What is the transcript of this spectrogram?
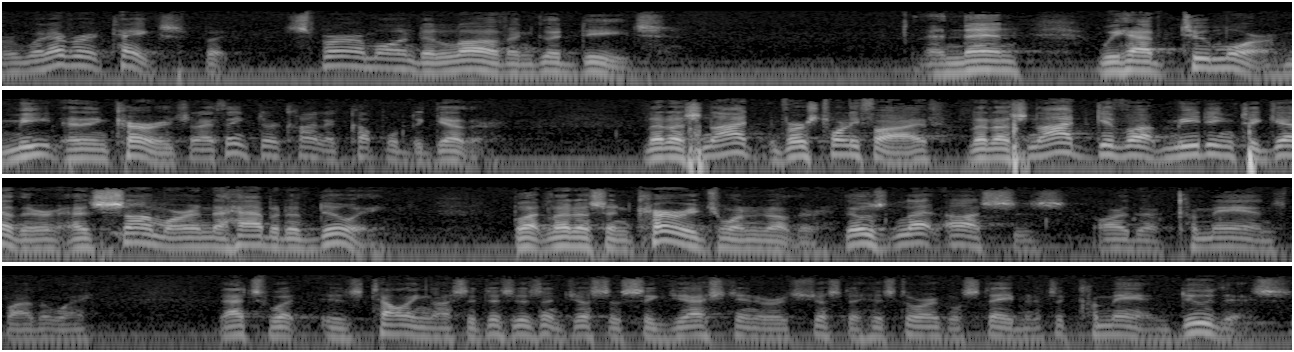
or whatever it takes. But spur them on to love and good deeds. And then we have two more meet and encourage. And I think they're kind of coupled together. Let us not, verse 25, let us not give up meeting together as some are in the habit of doing, but let us encourage one another. Those let us are the commands, by the way. That's what is telling us that this isn't just a suggestion or it's just a historical statement. It's a command. Do this.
